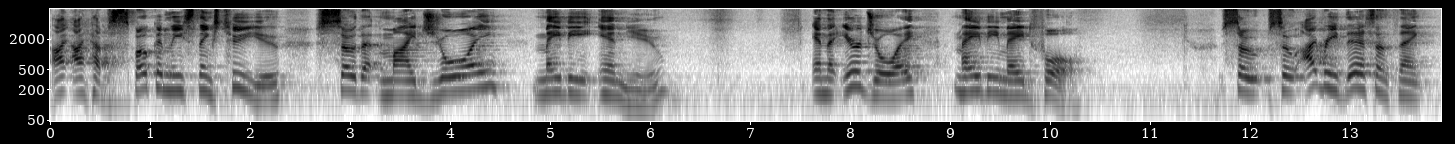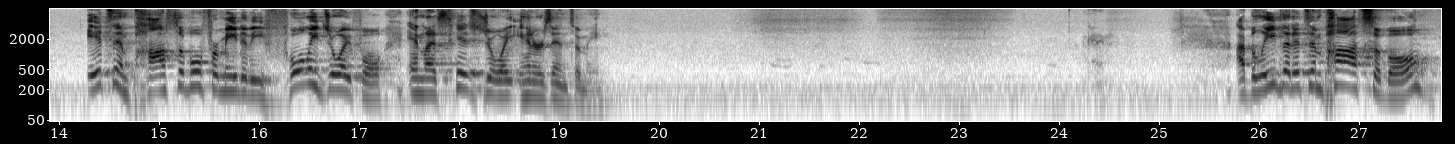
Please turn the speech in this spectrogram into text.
I, I have spoken these things to you so that my joy may be in you and that your joy may be made full. So, so I read this and think, it's impossible for me to be fully joyful unless his joy enters into me. I believe that it's impossible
